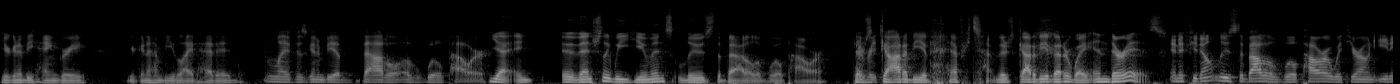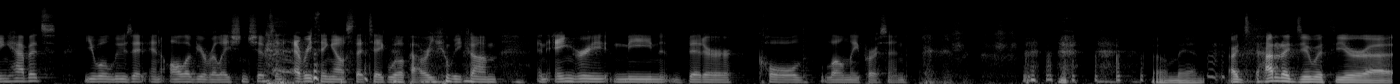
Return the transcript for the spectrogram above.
You're going to be hangry. You're going to be lightheaded. And life is going to be a battle of willpower. Yeah. And eventually we humans lose the battle of willpower. There's got to be a, every time. There's got to be a better way, and there is. And if you don't lose the battle of willpower with your own eating habits, you will lose it in all of your relationships and everything else that take willpower. You become an angry, mean, bitter, cold, lonely person. oh man! Right, how did I do with your uh,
